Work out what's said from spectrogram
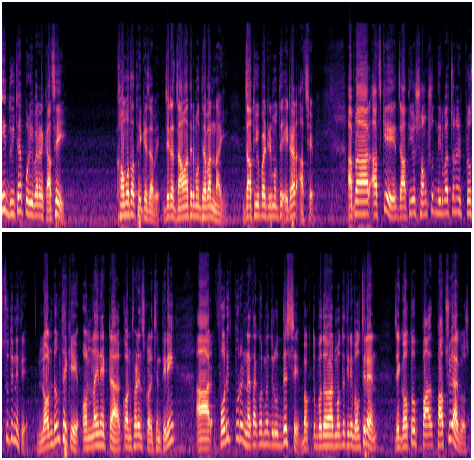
এই দুইটা পরিবারের কাছেই ক্ষমতা থেকে যাবে, যেটা জামাতের মধ্যে আবার নাই। জাতীয় পার্টির মধ্যে এটার আছে। আপনার আজকে জাতীয় সংসদ নির্বাচনের প্রস্তুতি নিতে লন্ডন থেকে অনলাইনে একটা কনফারেন্স করেছেন তিনি। আর ফরিদপুরের নেতাকর্মীদের উদ্দেশ্যে বক্তব্য দেওয়ার মধ্যে তিনি বলছিলেন যে, গত পাঁচই আগস্ট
